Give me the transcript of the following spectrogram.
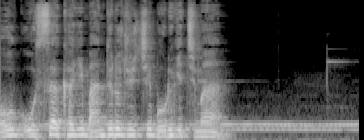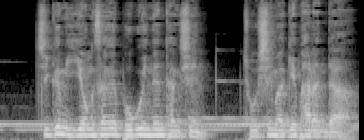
더욱 오싹하게 만들어줄지 모르겠지만 지금 이 영상을 보고 있는 당신 조심하기 바란다.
